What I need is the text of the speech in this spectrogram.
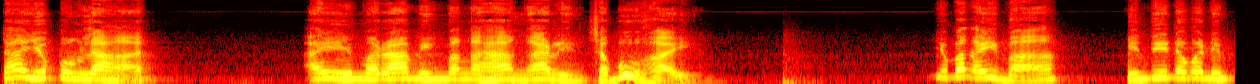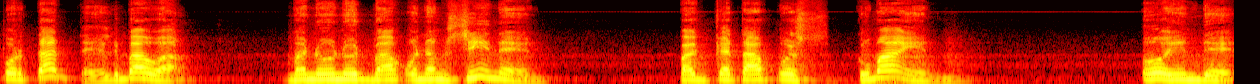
Tayo pong lahat ay maraming mga hangarin sa buhay. Yung mga iba, hindi naman importante. Halimbawa, manunod ba ako ng sine pagkatapos kumain? O hindi?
